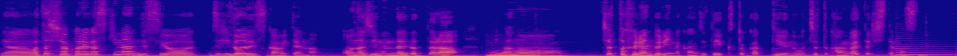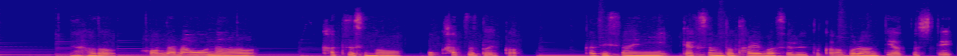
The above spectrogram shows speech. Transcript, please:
い。や私はこれが好きなんですよ。ぜひどうですか？みたいな。同じ年代だったら、あのちょっとフレンドリーな感じでいくとかっていうのをちょっと考えたりしてますね。なるほど。本棚オーナーかつそのかつというかが実際にお客さんと対話するとかボランティアとして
